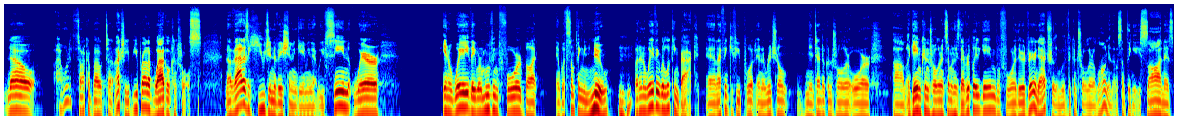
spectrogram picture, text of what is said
Now, I wanted to talk about uh, actually, you brought up waggle controls. Now, that is a huge innovation in gaming that we've seen where, in a way, they were moving forward, but and with something new, Mm-hmm. but in a way, they were looking back. And I think if you put an original Nintendo controller or um, a game controller and someone who's never played a game before, they would very naturally move the controller along, and that was something that you saw. And as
